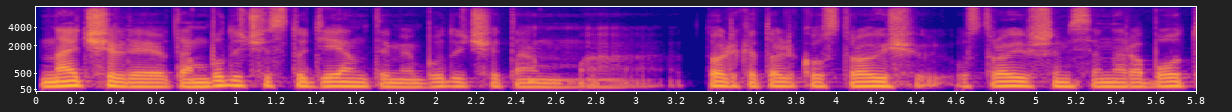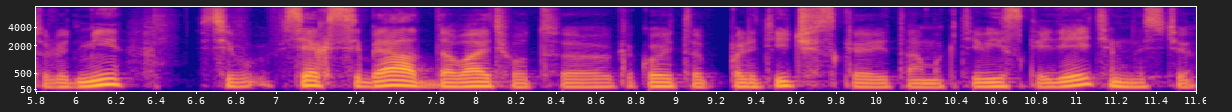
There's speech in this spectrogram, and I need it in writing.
начали, там, будучи студентами, будучи там а, только-только устроившимся на работу людьми, всех себя отдавать вот э, какой-то политической, там, активистской деятельностью.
